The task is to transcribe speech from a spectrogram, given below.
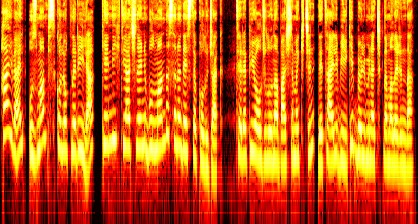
Hayvel, uzman psikologlarıyla kendi ihtiyaçlarını bulmanda sana destek olacak. Terapi yolculuğuna başlamak için detaylı bilgi bölümün açıklamalarında.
